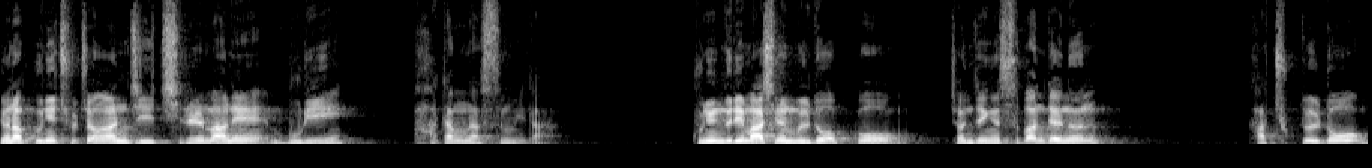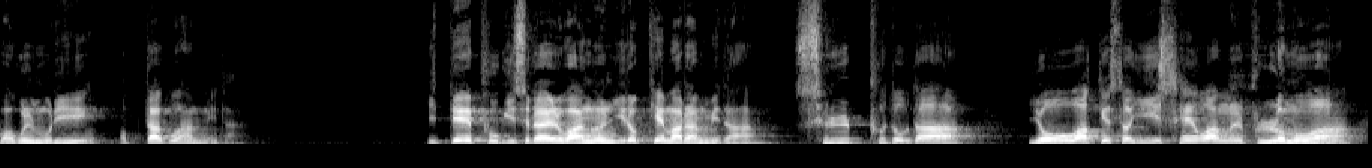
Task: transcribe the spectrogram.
연합군이 출정한 지 7일 만에 물이 바닥났습니다. 군인들이 마시는 물도 없고 전쟁에 수반되는 가축들도 먹을 물이 없다고 합니다. 이때 북이스라엘 왕은 이렇게 말합니다. 슬프도다 여호와께서 이 세 왕을 불러 모아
